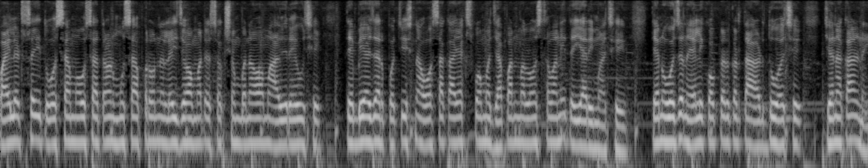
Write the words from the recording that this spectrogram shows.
પાયલટ સહિત ઓછામાં ઓછા ત્રણ મુસાફરોને લઈ જવા માટે સક્ષમ બનાવવામાં આવી રહ્યું છે. તે બે હજાર પચીસના ઓસાકા એક્સપોમાં જાપાનમાં લોન્ચ થવાની તૈયારીમાં છે. તેનું વજન હેલિકોપ્ટર કરતાં અડધું હશે, જેના કારણે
